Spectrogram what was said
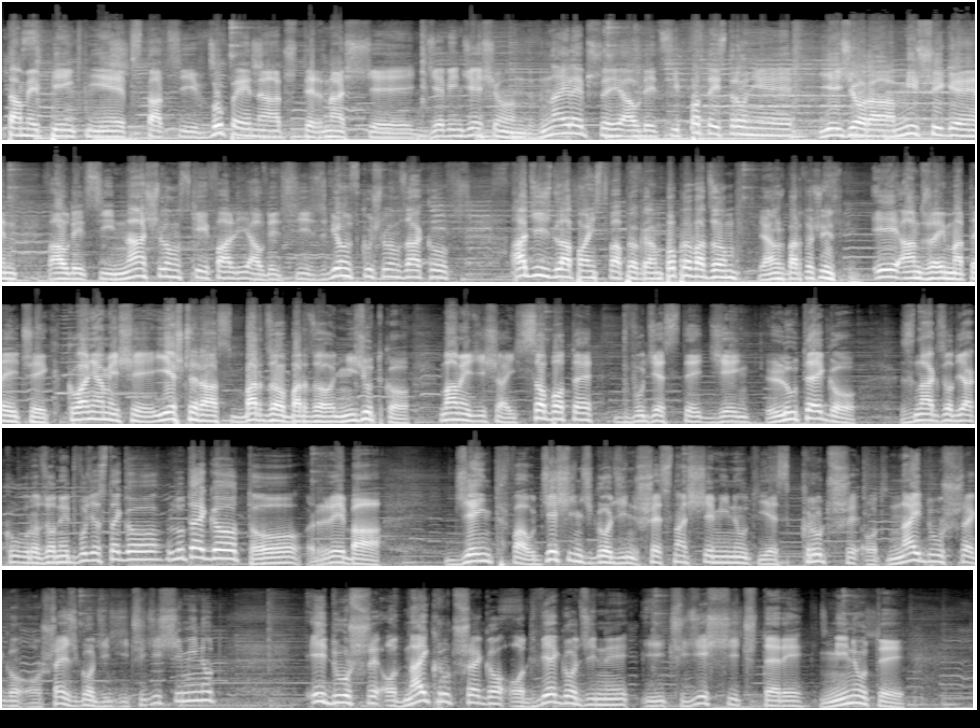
Witamy pięknie w stacji WPNA 1490 w najlepszej audycji po tej stronie jeziora Michigan w audycji na Śląskiej Fali, audycji Związku Ślązaków. A dziś dla Państwa program poprowadzą Janusz Bartosiński. i Andrzej Matejczyk. Kłaniamy się jeszcze raz bardzo, bardzo niziutko. Mamy dzisiaj sobotę, 20 dzień lutego. Znak zodiaku urodzony 20 lutego to ryba. Dzień trwał 10 godzin 16 minut, jest krótszy od najdłuższego o 6 godzin i 30 minut i dłuższy od najkrótszego o 2 godziny i 34 minuty.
